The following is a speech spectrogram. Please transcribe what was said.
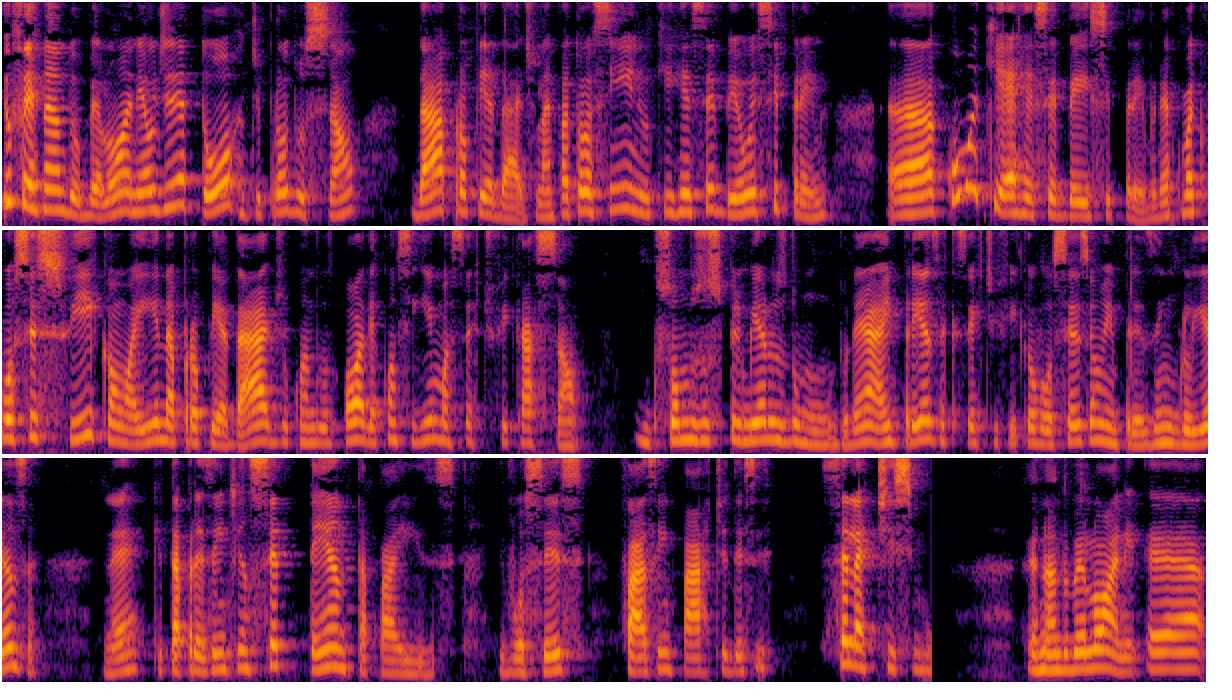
E o Fernando Belloni é o diretor de produção da propriedade lá em patrocínio que recebeu esse prêmio. Uh, como é que é receber esse prêmio? Né? Como é que vocês ficam aí na propriedade quando, olha, conseguimos uma certificação? Somos os primeiros do mundo, né? A empresa que certifica vocês é uma empresa inglesa, né? Que está presente em 70 países e vocês fazem parte desse seletíssimo. Fernando Belloni, é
